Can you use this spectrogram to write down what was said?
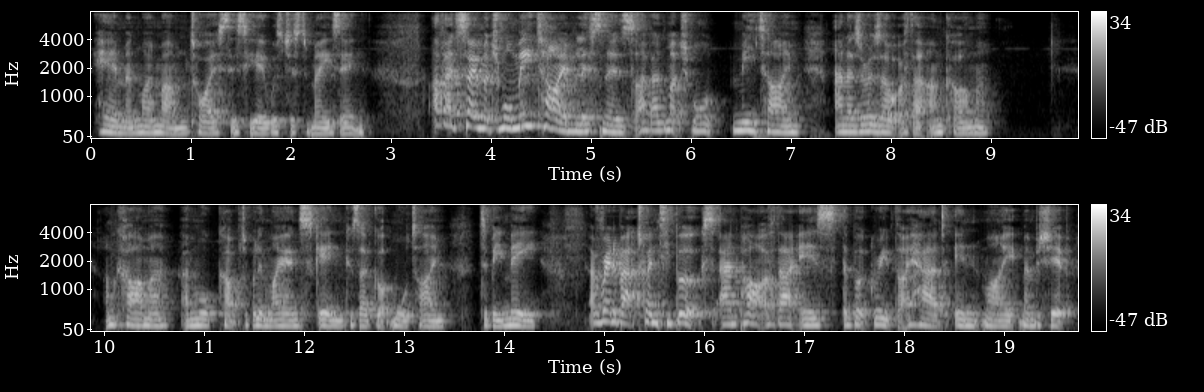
him and my mum twice this year was just amazing. I've had so much more me time, listeners. I've had much more me time. And as a result of that, I'm calmer. I'm calmer. I'm more comfortable in my own skin because I've got more time to be me. I've read about 20 books, and part of that is the book group that I had in my membership.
